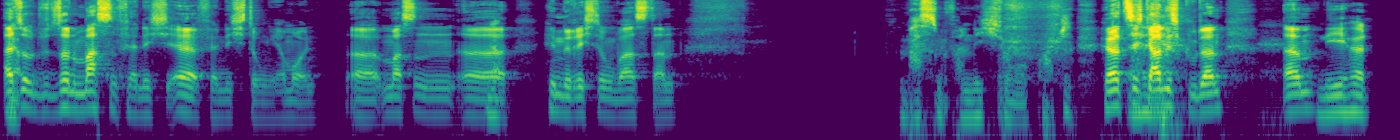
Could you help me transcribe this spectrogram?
Also so eine Massenvernichtung, äh, ja moin. Äh, Massenhinrichtung äh, Ja. War es dann. Massenvernichtung, oh Gott. Hört sich gar nicht gut an. Ähm, Nee, hört,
